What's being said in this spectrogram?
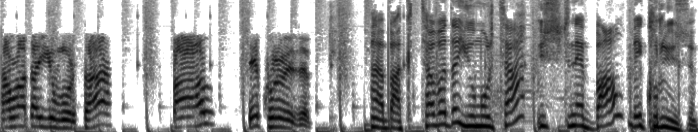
Tavada yumurta, bal ve kuru üzüm. Ha bak tavada yumurta üstüne bal ve kuru üzüm.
